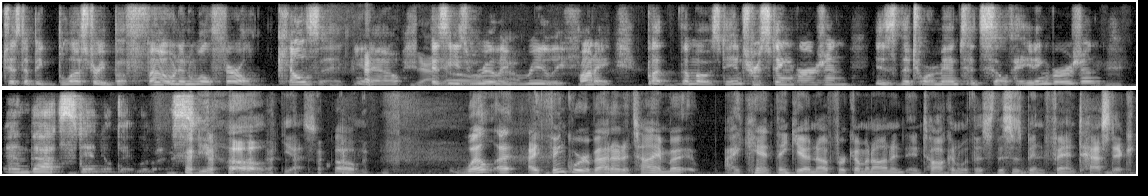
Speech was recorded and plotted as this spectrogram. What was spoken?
just a big blustery buffoon, and Will Ferrell kills it, you know, Yeah. because he's Oh, really, wow. really funny. But the most interesting version is the tormented, self-hating version, and that's Daniel Day Lewis. Yeah, oh, yes. Oh. Well, I, I think we're about out of time. I, I can't thank you enough for coming on and, and talking with us. This has been fantastic.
